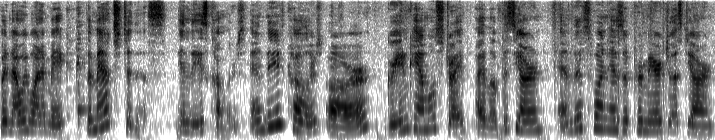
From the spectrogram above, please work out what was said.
But now we want to make the match to this in these colors. And these colors are green camel stripe. I love this yarn. And this one is a Premier Just yarn.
